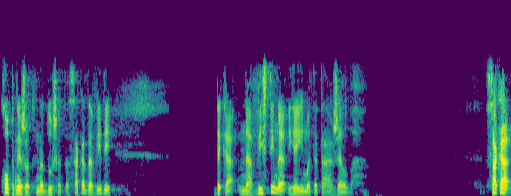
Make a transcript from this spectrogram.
копнежот на душата, сака да види дека на вистина ја имате таа желба. Сака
